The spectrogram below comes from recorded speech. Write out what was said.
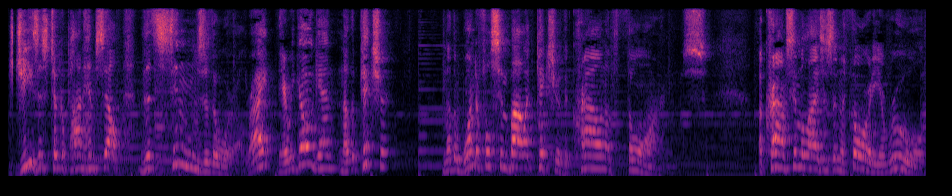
Jesus took upon himself the sins of the world, right? There we go again. Another picture. Another wonderful symbolic picture the crown of thorns. A crown symbolizes an authority, a rule,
